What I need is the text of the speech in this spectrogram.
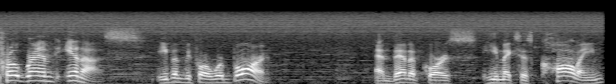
programmed in us even before we're born. And then, of course, he makes his calling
